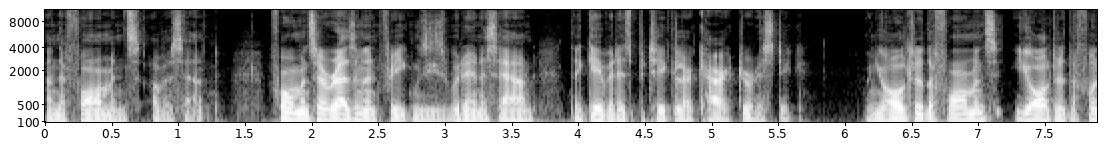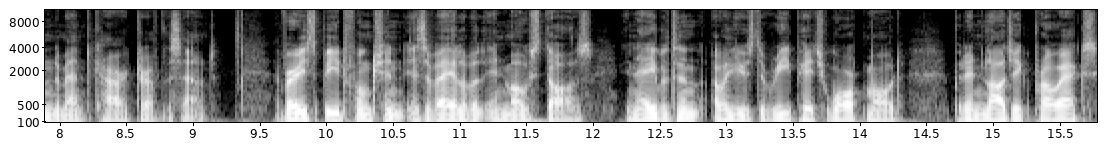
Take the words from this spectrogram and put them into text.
and the formants of a sound. Formants are resonant frequencies within a sound that give it its particular characteristic. When you alter the formants, you alter the fundamental character of the sound. A varispeed function is available in most DAWs. In Ableton, I will use the repitch warp mode, but in Logic Pro X,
